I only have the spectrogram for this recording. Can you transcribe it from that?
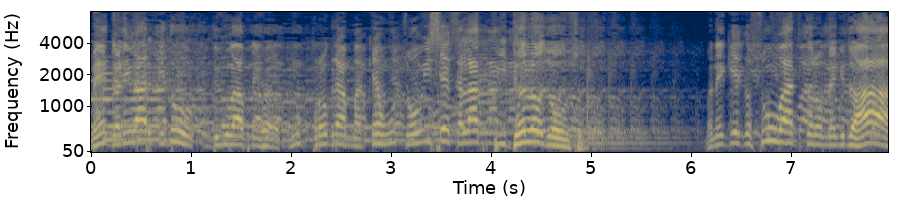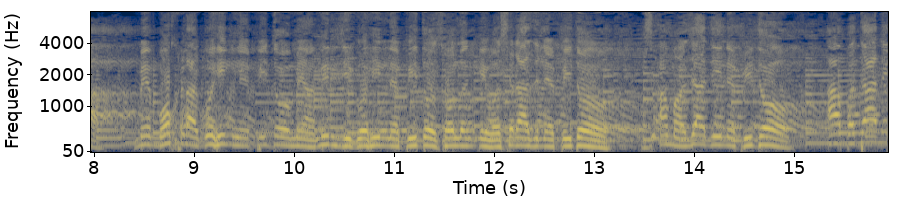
મેં ઘણી વાર કીધું દિગુબાપને હું પ્રોગ્રામમાં કે હું ચોવીસે કલાક પીધેલો જોઉં છું. મને કે શું વાત કરો? મેં કીધું, હા, મેં મોખડા ગોહિલ ને પીધો, મેં અમીરજી ગોહિલ ને પીધો, સોલંકી વસરાજ ને પીધો શામ અજાજી ને પીધો, આ બધાને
